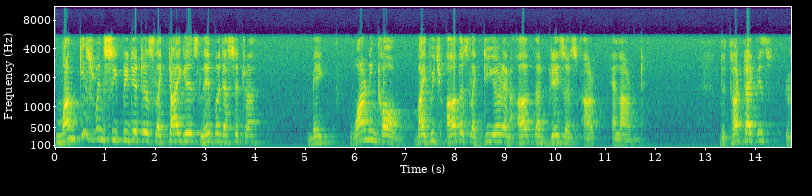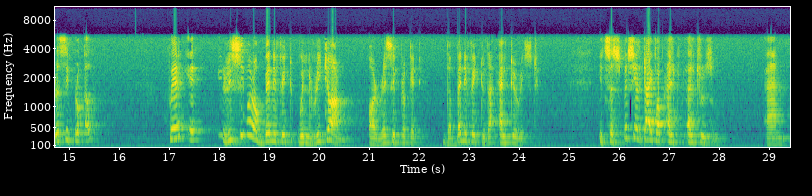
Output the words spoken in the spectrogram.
Monkeys, when see predators like tigers, leopard, etc., make warning call by which others like deer and other grazers are alarmed. The third type is reciprocal, where a receiver of benefit will return or reciprocate the benefit to the altruist. It's a special type of altruism and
